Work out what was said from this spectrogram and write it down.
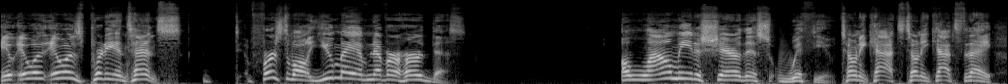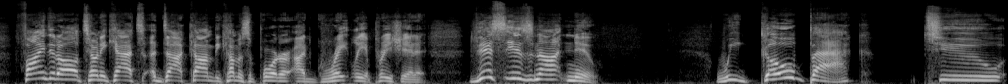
it, it was it was pretty intense. First of all, you may have never heard this. Allow me to share this with you. Tony Katz, Tony Katz today. Find it all at tonykatz.com. Become a supporter. I'd greatly appreciate it. This is not new. We go back to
